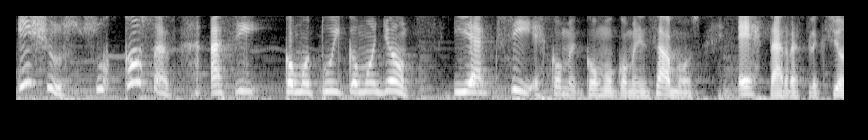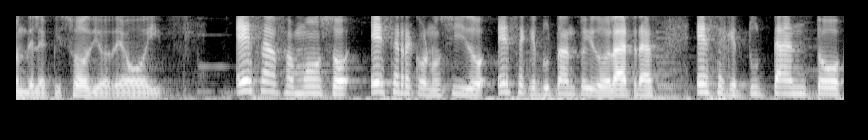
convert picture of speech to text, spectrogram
issues, sus cosas, así como tú y como yo. Y así es como, como comenzamos esta reflexión del episodio de hoy ese famoso, ese reconocido, ese que tú tanto idolatras, ese que tú tanto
